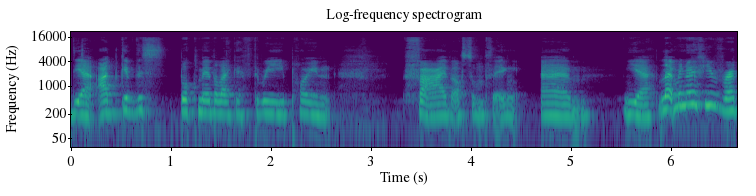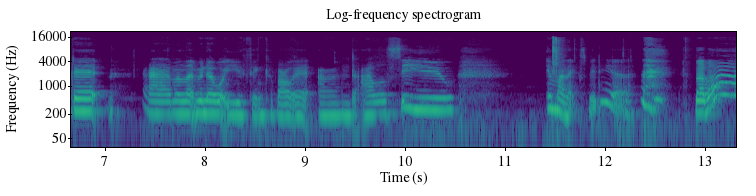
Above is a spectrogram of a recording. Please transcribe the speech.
yeah i'd give this book maybe like a 3.5 or something. Um yeah let me know if you've read it um, and let me know what you think about it and i will see you in my next video. Bye bye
